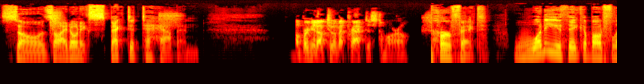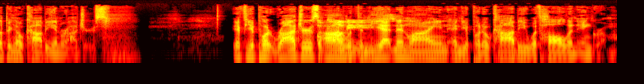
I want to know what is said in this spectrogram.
So so i don't expect it to happen. I'll bring it up to him at practice tomorrow. Perfect. What do you think about flipping okabe and rogers if you put Rogers Okabe. on with the Miettinen line and you put Okabe with Hall and Ingram,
